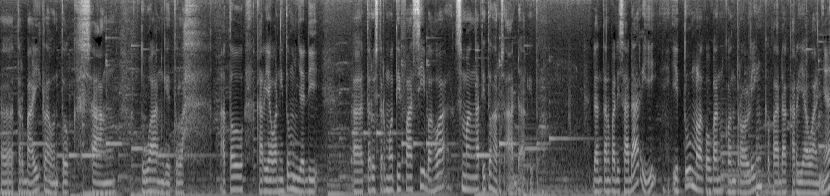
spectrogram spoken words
e, terbaik lah untuk sang tuan gitulah atau karyawan itu menjadi uh, terus termotivasi bahwa semangat itu harus ada gitu dan tanpa disadari itu melakukan controlling kepada karyawannya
